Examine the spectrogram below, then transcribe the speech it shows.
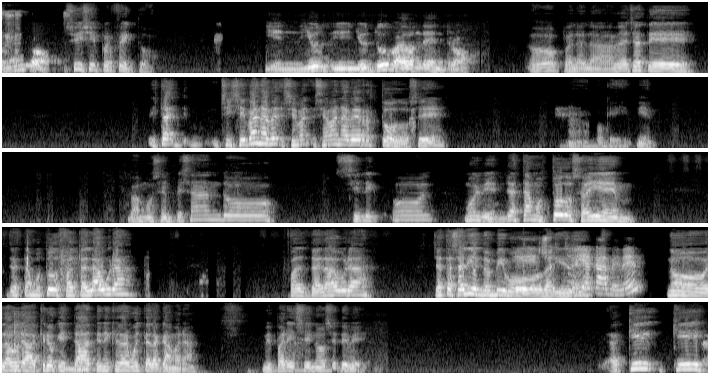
Sí, sí, perfecto. ¿Y en, YouTube a dónde entro? Opa, la, la. A ver, ya te... Está, si se van a ver, se van, se van a ver todos, ¿eh? Ah, ok, bien. Vamos empezando. Select all. Muy bien, ya estamos todos ahí en... Ya estamos todos, falta Laura. Falta Laura. Ya está saliendo en vivo, eh, Daniel. Yo estoy ¿eh? acá, ¿me ven? No, Laura, creo que está, tenés que dar vuelta a la cámara. Me parece no se te ve aquel que...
